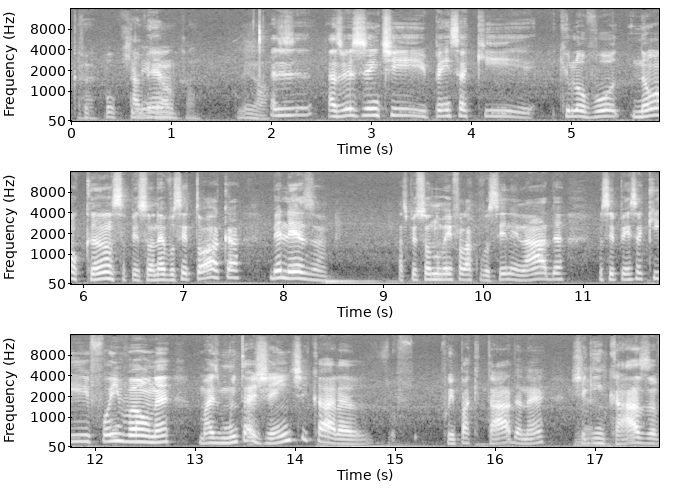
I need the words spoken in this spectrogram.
cara. Pô, que Tá legal, vendo? cara. Legal. Às, às vezes a gente pensa que, que o louvor não alcança a pessoa, né? Você toca, beleza. As pessoas não vêm falar com você nem nada. Você pensa que foi em vão, né? Mas muita gente, cara, foi impactada, né? Chega É. em casa,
